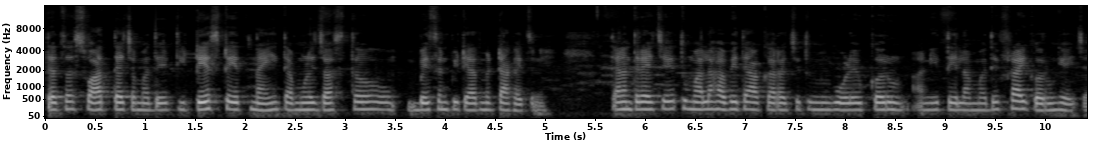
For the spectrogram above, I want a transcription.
त्याचा स्वाद त्याच्यामध्ये ती टेस्ट येत नाही. त्यामुळे जास्त बेसन पीठ यामध्ये टाकायचं नाही. त्यानंतर याचे तुम्हाला हवे त्या आकाराचे तुम्ही गोळे करून आणि तेलामध्ये फ्राय करून घ्यायचे.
